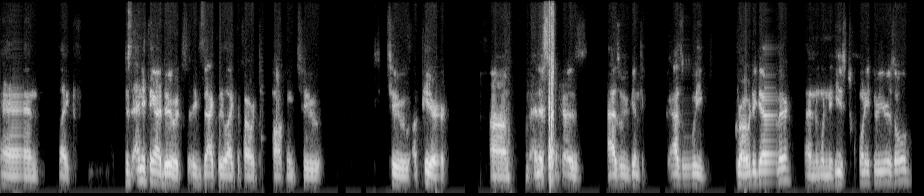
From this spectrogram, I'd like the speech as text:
and like just anything I do, it's exactly like if I were talking to to a peer. Um, and it's because as we get to, as we grow together, and when he's 23 years old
